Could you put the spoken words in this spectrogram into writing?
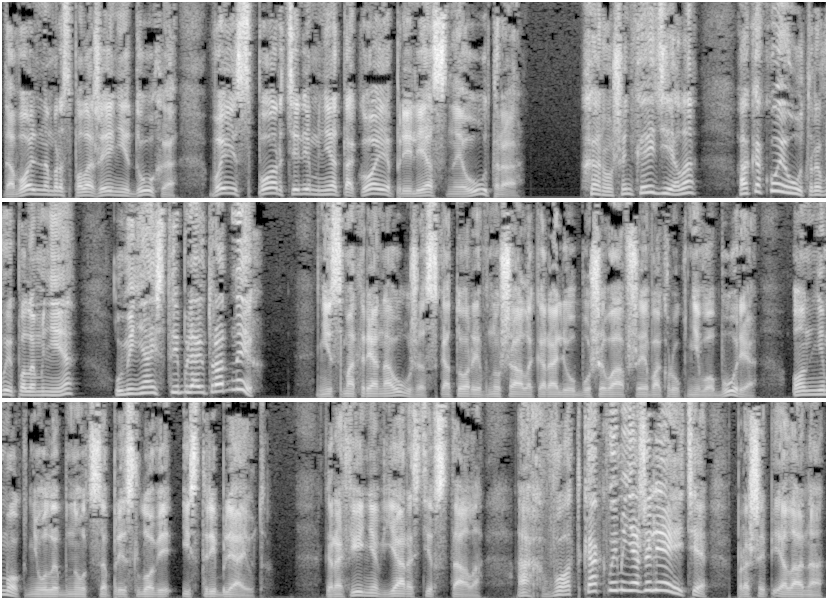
довольном расположении духа. Вы испортили мне такое прелестное утро!» «Хорошенькое дело. А какое утро выпало мне?» У меня истребляют родных!» Несмотря на ужас, который внушала королю бушевавшая вокруг него буря, он не мог не улыбнуться при слове «истребляют». Графиня в ярости встала. «Ах, вот как вы меня жалеете!» — прошипела она.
